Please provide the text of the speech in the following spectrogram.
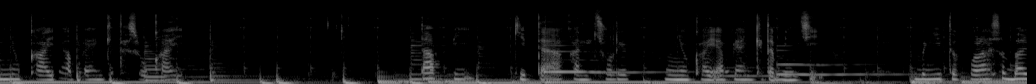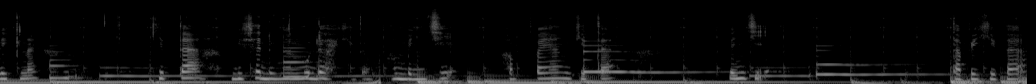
menyukai apa yang kita sukai. Tapi kita akan sulit menyukai apa yang kita benci begitu pula sebaliknya. Kita bisa dengan mudah gitu membenci apa yang kita benci. Tapi kita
